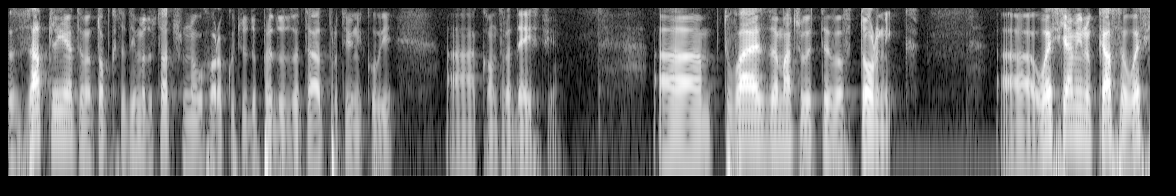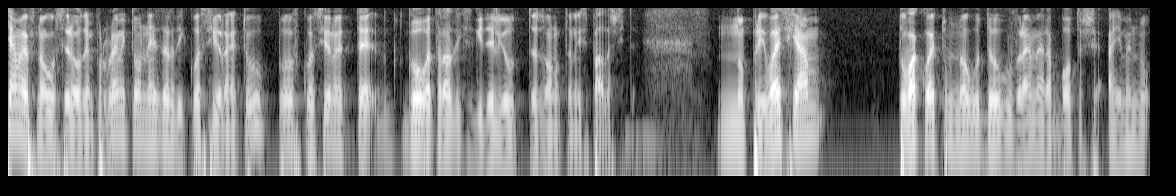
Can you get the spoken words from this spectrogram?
зад линията на топката да има достатъчно много хора, които да предотвратяват противникови а, контрадействия. А, това е за мачовете във вторник. Уест Хем и Нокасъл. Уест Хем е в много сериозен проблем и то не заради класирането. В класирането те, голът разлика ги дели от зоната на изпадащите. Но при Уест Хем това, което много дълго време работеше, а именно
